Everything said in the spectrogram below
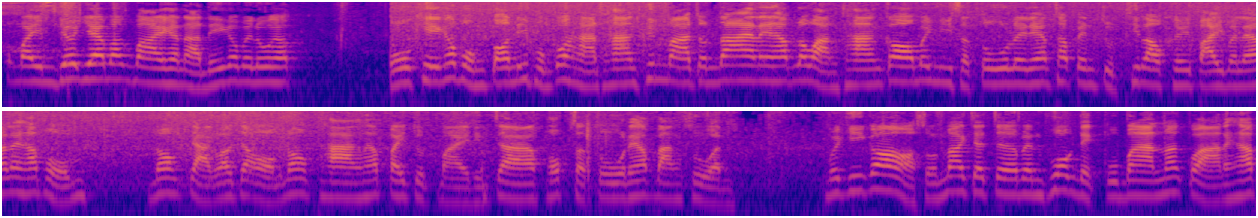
ทำไมเยอะแยะมากมายขนาดนี้ก็ไม่รู้ครับ โอเคครับผมตอนนี้ผมก็หาทางขึ้นมาจนได้เลยครับ ระหว่างทางก็ไม่มีศัตรูเลยนะครับ ถ้าเป็นจุดที่เราเคยไปมาแล้วนะครับ ผม นอกจากเราจะออกนอกทางนะครับ ไปจุดใหม่ถึงจะพบศัตรูนะครับบางส่วน เมื่อกี้ก็ส่วนมากจะเจอเป็นพวกเด็กกูมารมากกว่านะครับ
